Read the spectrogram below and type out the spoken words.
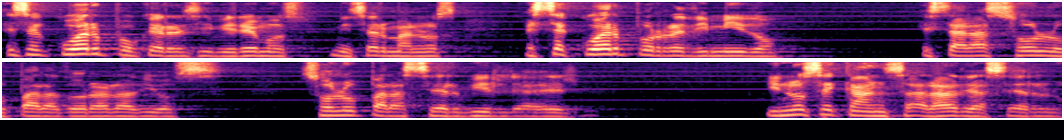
Ese cuerpo que recibiremos, mis hermanos, ese cuerpo redimido, estará solo para adorar a Dios, solo para servirle a Él. Y no se cansará de hacerlo.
